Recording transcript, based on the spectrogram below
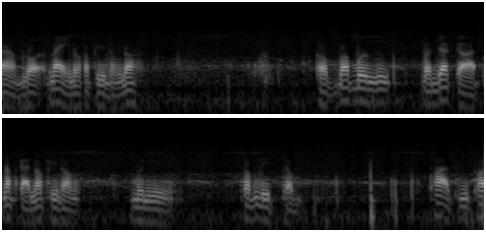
น้ำเลาะในเนาะครับพี่น้องเนาะก็มาเบิงบรรยากาศนับกันเนาะพี่น้องมือนี้สำลิดกับพาพี่พ่อ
